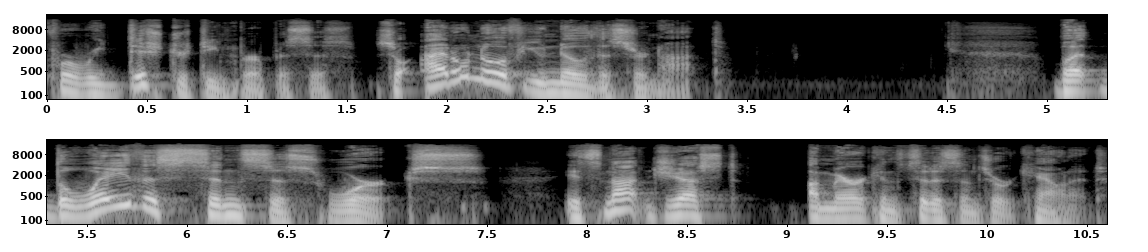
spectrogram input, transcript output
for redistricting purposes. So I don't know if you know this or not, but the way the census works, it's not just American citizens who are counted.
